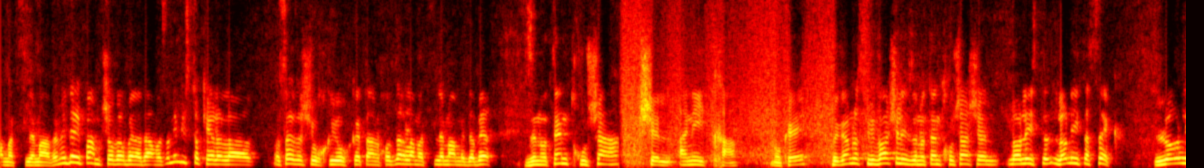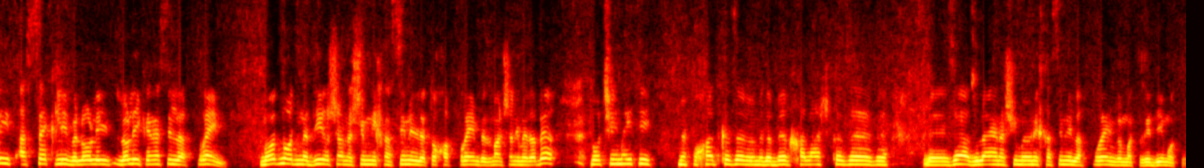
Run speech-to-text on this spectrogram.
המצלמה, ומדי פעם כשעובר בן אדם, אז אני מסתכל עליו, עושה איזשהו חיוך קטן, חוזר למצלמה, מדבר, זה נותן תחושה של אני איתך, אוקיי? וגם לסביבה שלי זה נותן תחושה של לא, להסת... לא להתעסק, לא להתעסק לי ולא לא להיכנס לי לפריים. מאוד מאוד נדיר שאנשים נכנסים לי לתוך הפריים בזמן שאני מדבר, ועוד שאם הייתי מפוחד כזה ומדבר חלש כזה ו- וזה, אז אולי אנשים היו נכנסים לי לפריים ומטרידים אותי.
